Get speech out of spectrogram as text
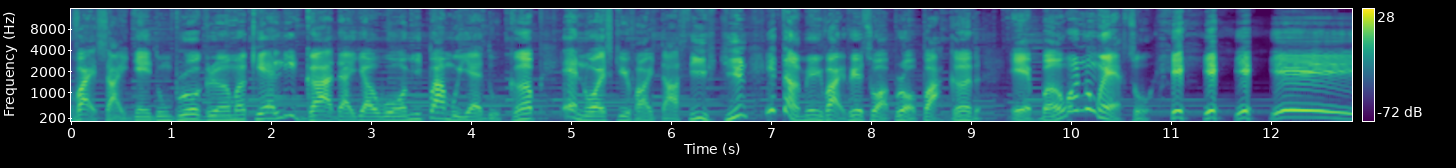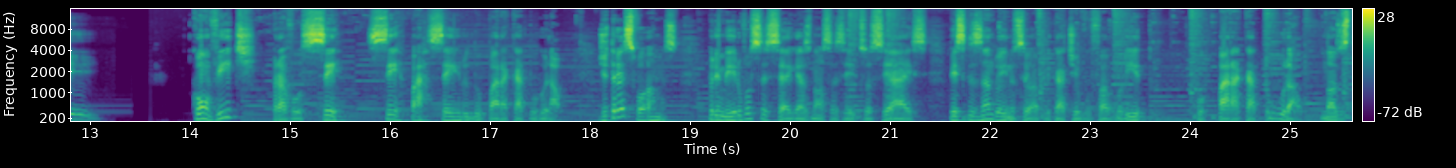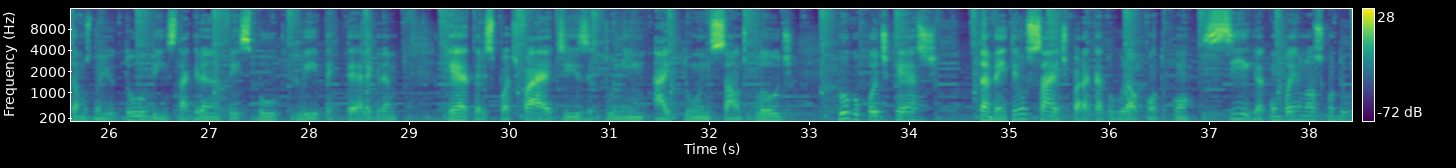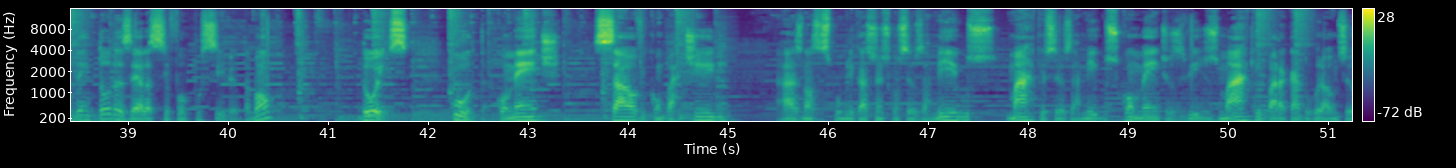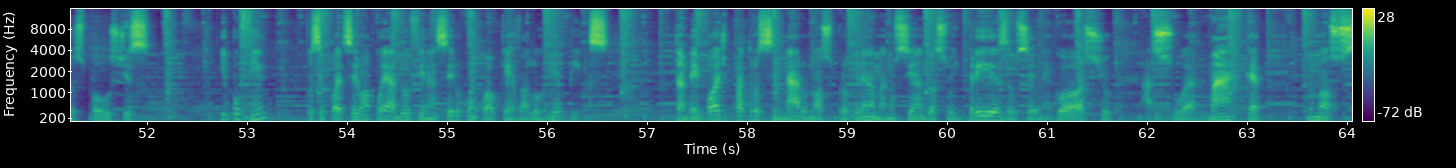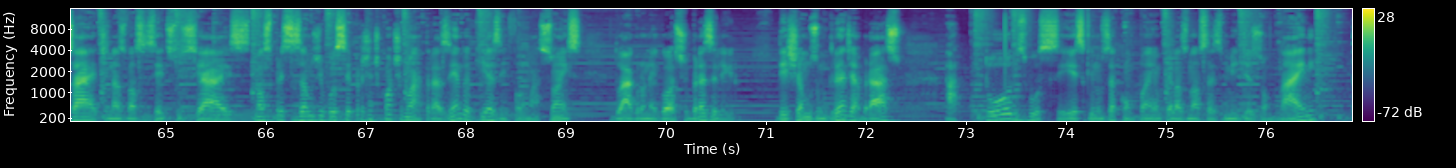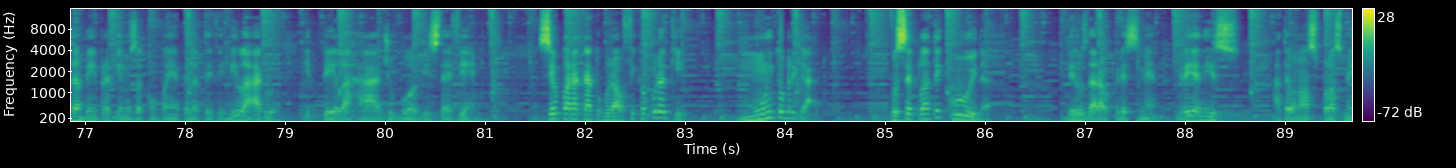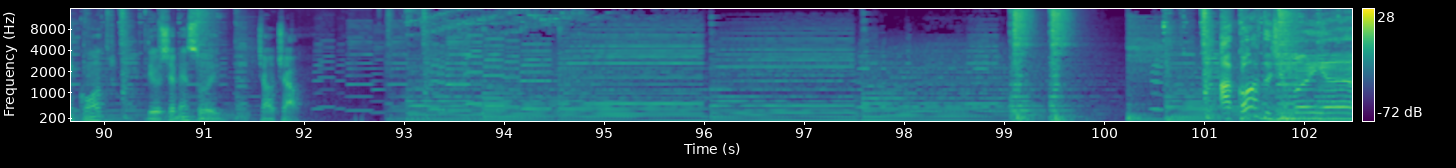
vai sair dentro de um programa que é ligado aí ao homem para mulher do campo. É nós que vai estar tá assistindo e também vai ver sua propaganda. É bom ou não é, só? Convite para você ser parceiro do Paracatu Rural. De três formas. Primeiro, você segue as nossas redes sociais, pesquisando aí no seu aplicativo favorito por Paracatu Rural. Nós estamos no YouTube, Instagram, Facebook, Twitter, Telegram, Getter, Spotify, Deezer, TuneIn, iTunes, SoundCloud, Google Podcast. Também tem o site paracaturural.com. Siga, acompanhe o nosso conteúdo em todas elas se for possível, tá bom? 2. Curta, comente, salve, compartilhe as nossas publicações com seus amigos, marque os seus amigos, comente os vídeos, marque o Paracato Rural nos seus posts. E por fim, você pode ser um apoiador financeiro com qualquer valor via Pix. Também pode patrocinar o nosso programa anunciando a sua empresa, o seu negócio, a sua marca no nosso site, nas nossas redes sociais. Nós precisamos de você para a gente continuar trazendo aqui as informações do agronegócio brasileiro. Deixamos um grande abraço a todos vocês que nos acompanham pelas nossas mídias online, também para quem nos acompanha pela TV Milagro e pela Rádio Boa Vista FM. Seu Paracato Rural fica por aqui. Muito obrigado. Você planta e cuida. Deus dará o crescimento. Creia nisso. Até o nosso próximo encontro. Deus te abençoe. Tchau, tchau. Acordo de manhã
